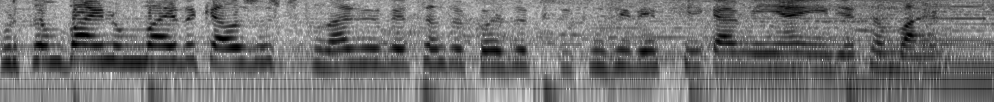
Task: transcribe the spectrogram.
por também no meio daquelas duas personagens haver tanta coisa que, que nos identifica a mim e a Índia também.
